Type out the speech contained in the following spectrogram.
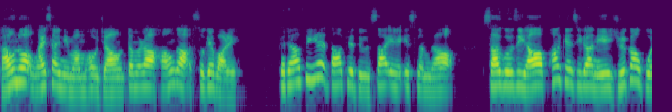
ခေါင်းတော့ငိုက်ဆိုင်နေမှာမဟုတ်ကြောင်းတမရဟောင်းကဆိုခဲ့ပါတယ်။ဂဒါဖီရဲ့သားဖြစ်သူစာအီအစ္စလမ်က ဆာဂိုစီဟာဖခင်စီကနေရွေးကောက်ပွဲ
